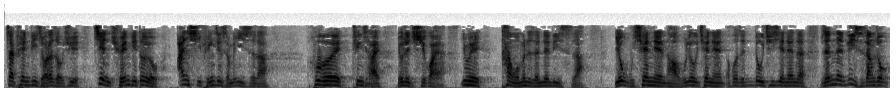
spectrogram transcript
在遍地走来走去，见全地都有安息平静，什么意思呢？会不会听起来有点奇怪啊？因为看我们的人类历史啊，有五千年哈，五六千年或者六七千年的人类历史当中，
